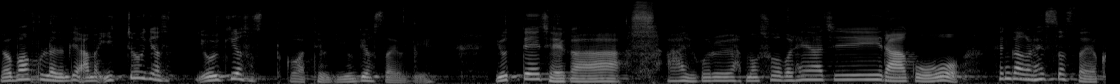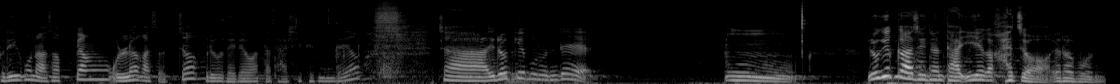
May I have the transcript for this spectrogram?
여방쿨 났는데 아마 이쪽이었 여기였을 것 같아요. 여기 여기였어요. 여기. 요때 제가 아 이거를 한번 수업을 해야지라고 생각을 했었어요. 그리고 나서 뿅 올라갔었죠. 그리고 내려왔다 다시 됐는데요. 자 이렇게 보는데 음 여기까지는 다 이해가 가죠, 여러분.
